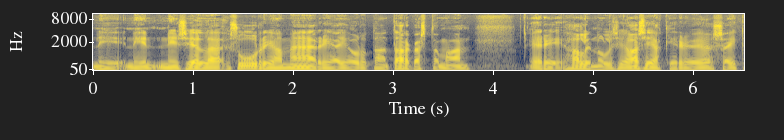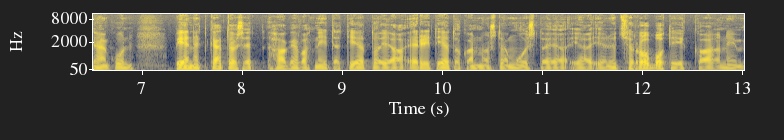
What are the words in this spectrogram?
niin, niin, niin siellä suuria määriä joudutaan tarkastamaan eri hallinnollisia asiakirjoja, joissa ikään kuin pienet kätöset hakevat niitä tietoja eri tietokannoista ja muista. Ja, ja, ja nyt se robotiikka, niin,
